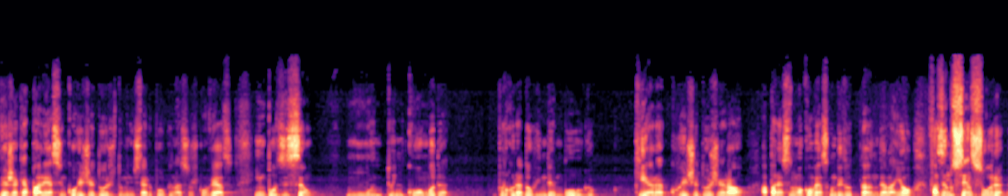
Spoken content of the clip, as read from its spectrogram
Veja que aparecem corregedores do Ministério Público nessas conversas em posição muito incômoda. O procurador Hindenburg, que era corregedor geral, aparece numa conversa com o deputado Delanhol fazendo censura,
